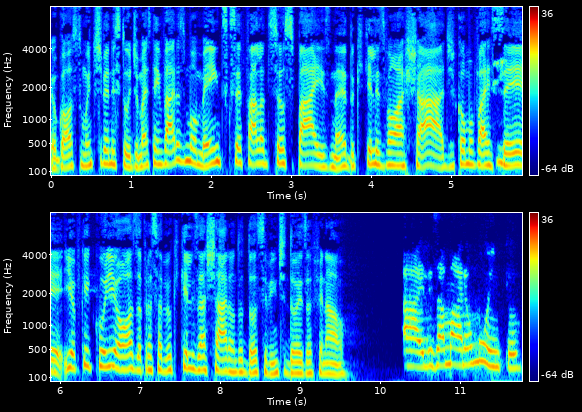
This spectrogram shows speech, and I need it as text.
eu gosto muito de ver no estúdio, mas tem vários momentos que você fala dos seus pais, né? Do que, que eles vão achar, de como vai ser. E eu fiquei curiosa pra saber o que, que eles acharam do Doce 22, afinal. Ah, eles amaram muito.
